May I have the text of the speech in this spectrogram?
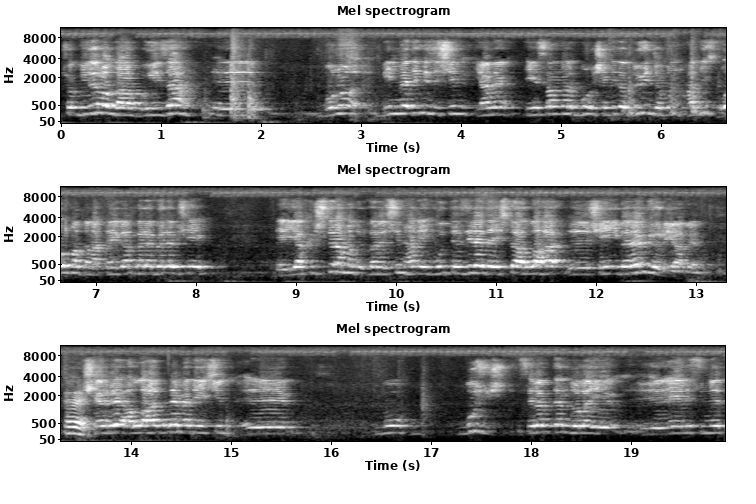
çok güzel oldu abi bu izah. E, bunu bilmediğimiz için yani insanlar bu şekilde duyunca bunun hadis olmadığına, peygambere böyle bir şey e, yakıştıramadıkları için hani Mutezile de işte Allah'a e, şeyi veremiyor ya abi. Evet. Şerri Allah'a veremediği için e, bu bu sebepten dolayı e, ehli sünnet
